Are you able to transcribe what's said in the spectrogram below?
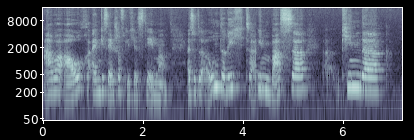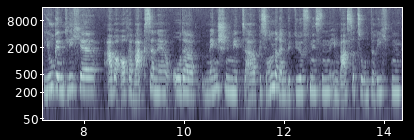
aber auch ein gesellschaftliches Thema. Also der Unterricht im Wasser, äh, Kinder, Jugendliche, aber auch Erwachsene oder Menschen mit äh, besonderen Bedürfnissen im Wasser zu unterrichten,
